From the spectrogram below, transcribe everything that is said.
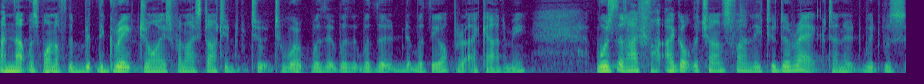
and that was one of the the great joys when I started to, to work with the, with with the with the Opera Academy, was that I, fi- I got the chance finally to direct, and it, it was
